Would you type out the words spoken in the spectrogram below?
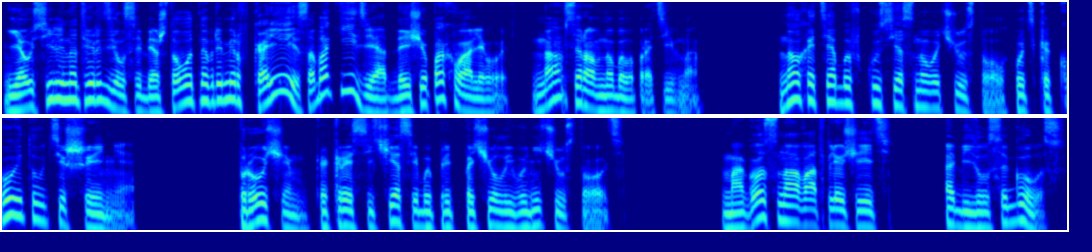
Я усиленно твердил себя, что вот, например, в Корее собаки едят, да еще похваливают. Но все равно было противно. Но хотя бы вкус я снова чувствовал, хоть какое-то утешение. Впрочем, как раз сейчас я бы предпочел его не чувствовать. «Могу снова отключить», — обиделся голос.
